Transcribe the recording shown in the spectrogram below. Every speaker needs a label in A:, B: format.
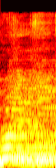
A: pride.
